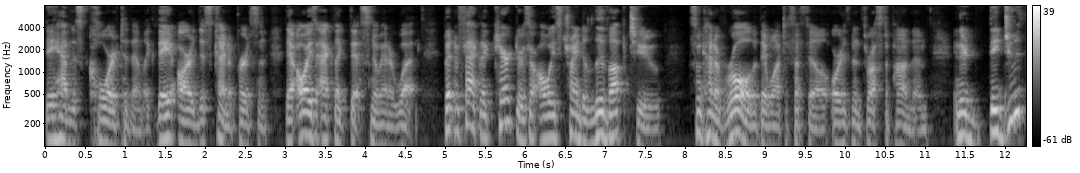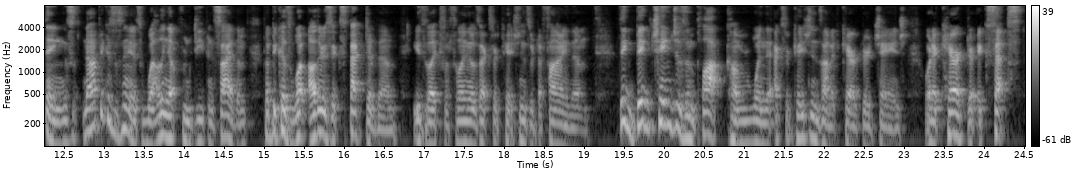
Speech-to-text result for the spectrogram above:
they have this core to them, like they are this kind of person. They always act like this, no matter what. But in fact, like characters are always trying to live up to some kind of role that they want to fulfill or has been thrust upon them. And they they do things not because of something that's welling up from deep inside them, but because what others expect of them, either like fulfilling those expectations or defying them. I think big changes in plot come when the expectations on a character change, when a character accepts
